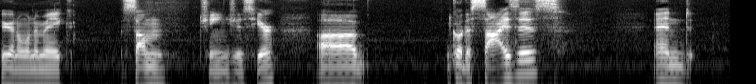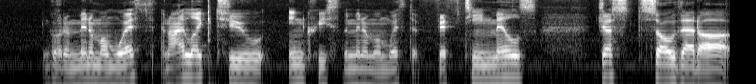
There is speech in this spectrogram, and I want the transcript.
you're going to want to make some changes here. Uh, go to sizes and go to minimum width and I like to increase the minimum width to 15 mils just so that uh,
